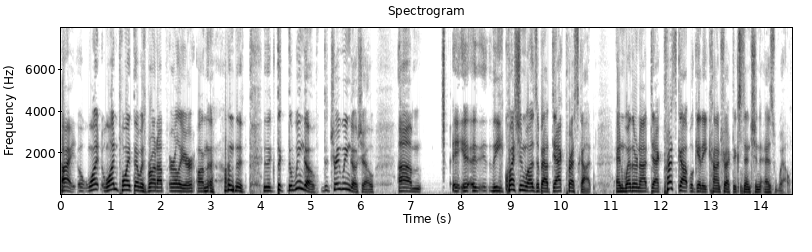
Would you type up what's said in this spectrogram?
all right, one one point that was brought up earlier on the on the the, the, the Wingo, the Trey Wingo show. Um, i- i- the question was about Dak Prescott and whether or not Dak Prescott will get a contract extension as well.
